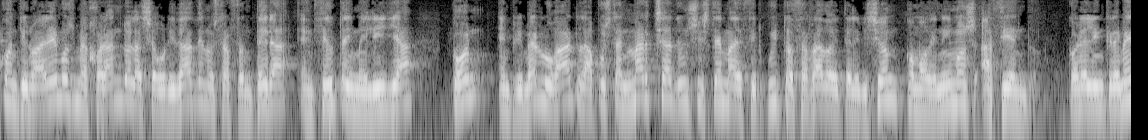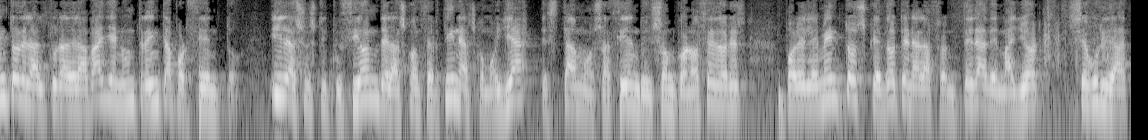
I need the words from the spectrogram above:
Continuaremos mejorando la seguridad de nuestra frontera en Ceuta y Melilla con, en primer lugar, la puesta en marcha de un sistema de circuito cerrado de televisión como venimos haciendo, con el incremento de la altura de la valla en un 30% y la sustitución de las concertinas, como ya estamos haciendo y son conocedores, por elementos que doten a la frontera de mayor seguridad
